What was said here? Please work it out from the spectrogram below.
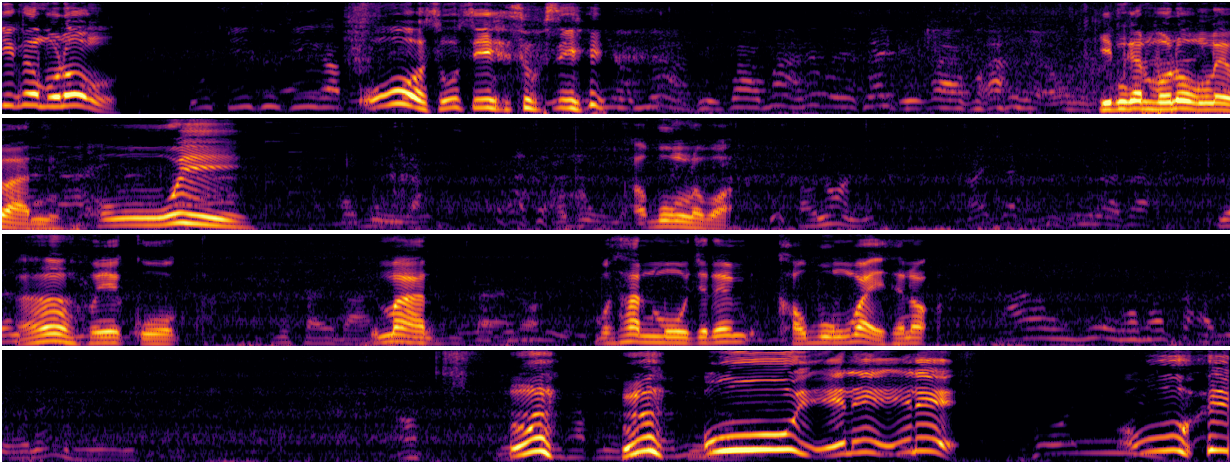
กินกันบ่ลง สูสีสูสีครับโอ้สูสีสูสีถือฟ้ามาได้ไปใช้ถือฟ้าฟ้าแล้วกินกันบ่ลงเลยบานนี่โอ้ยเอาบุ้งแล้วบ่เออพญาโกกมาบ่ทันหมู่จะได้เขาบุ้งไว้แท้เนาะเฮ้ยเฮ้ยโอ้ยเอเล่เอเล่โอ้ย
